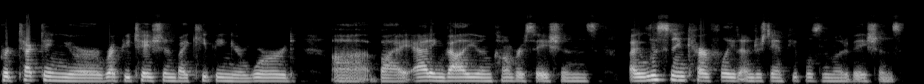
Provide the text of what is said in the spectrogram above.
protecting your reputation by keeping your word, uh, by adding value in conversations, by listening carefully to understand people's motivations.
